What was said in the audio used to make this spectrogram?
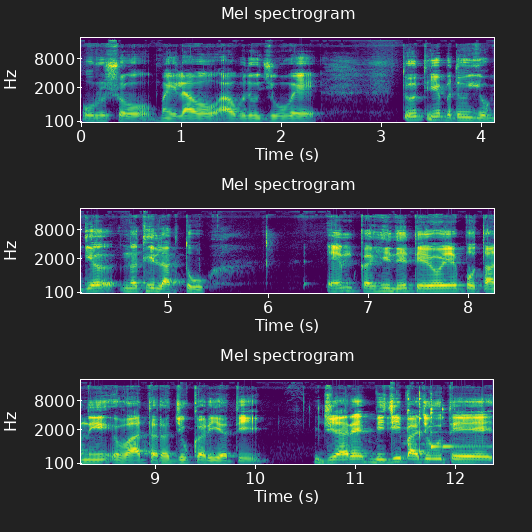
પુરુષો, મહિલાઓ આવું બધું જુએ, તો તે બધું યોગ્ય નથી લાગતું. એમ કહીને તેઓએ પોતાની વાત રજૂ કરી હતી. જ્યારે બીજી બાજુ તે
